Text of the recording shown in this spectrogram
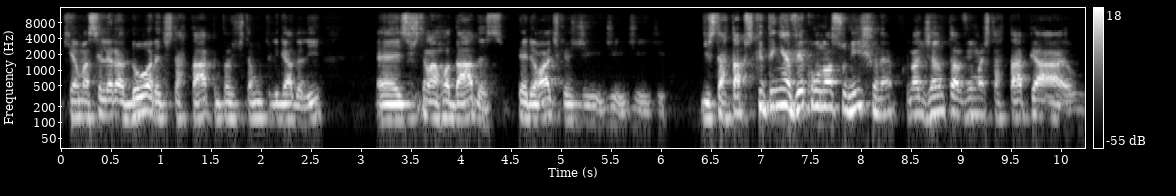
que é uma aceleradora de startup, então a gente está muito ligado ali. É, existem lá rodadas periódicas de, de, de, de, startups que tem a ver com o nosso nicho, né? Porque não adianta vir uma startup, ah, eu,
